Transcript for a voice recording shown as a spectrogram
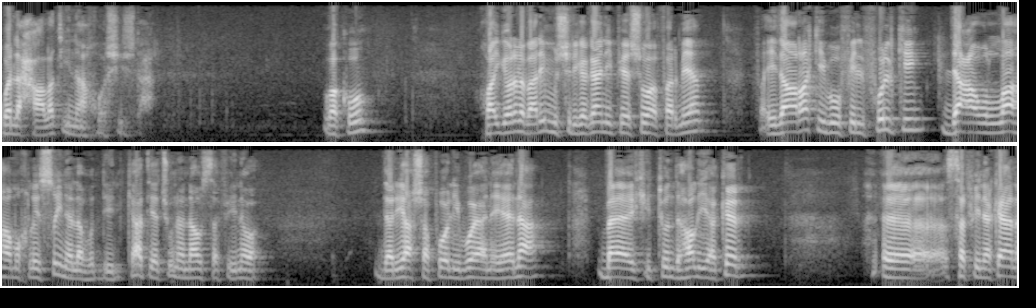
و لە حاڵەتی ناخۆشیشدا وەکوو خی گەورە لەبارەی مشریکەکانی پێشەوە فەرمەیە فإذا ركبوا في الفلك دعوا الله مخلصين له الدين كات يچون ناو سفينه دريا شپولي بو يعني هنا باكي تند هل يكر سفينه كان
